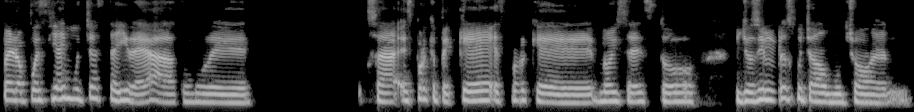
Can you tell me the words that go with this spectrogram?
Pero pues sí hay mucha esta idea como de, o sea, es porque pequé, es porque no hice esto. Y yo sí lo he escuchado mucho en,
